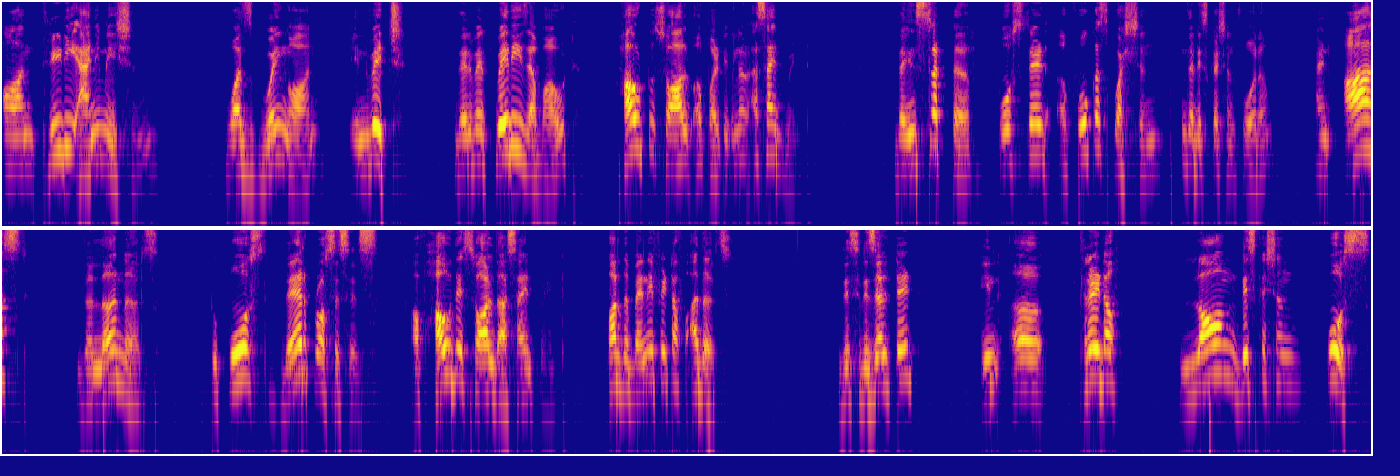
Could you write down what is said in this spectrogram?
on 3D animation was going on in which there were queries about how to solve a particular assignment. The instructor posted a focus question in the discussion forum and asked the learners to post their processes of how they solved the assignment for the benefit of others. This resulted in a thread of long discussion posts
